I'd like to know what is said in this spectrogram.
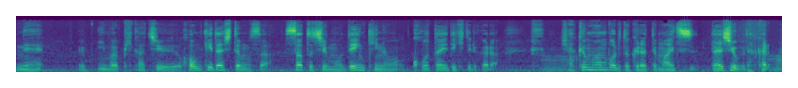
ね。今ピカチュウ本気出してもさサトシも電気の交代できてるから100万ボルト食らってもあいつ大丈夫だから。そっ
